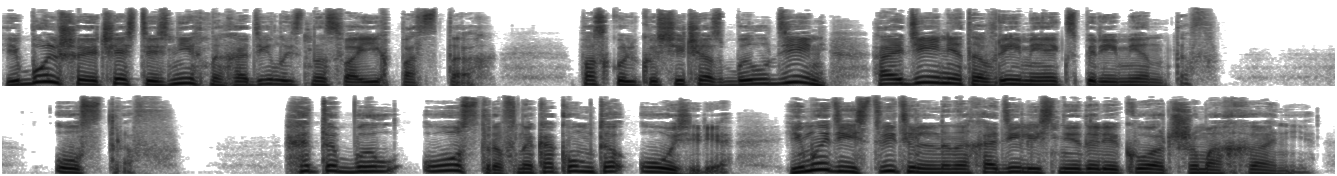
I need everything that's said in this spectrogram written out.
и большая часть из них находилась на своих постах, поскольку сейчас был день, а день — это время экспериментов. Остров. Это был остров на каком-то озере, и мы действительно находились недалеко от Шамахани —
